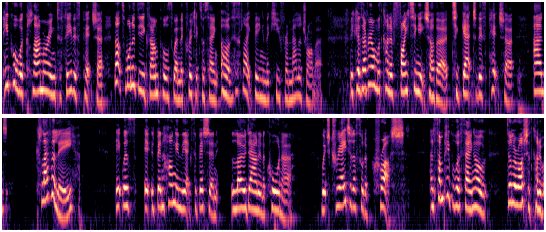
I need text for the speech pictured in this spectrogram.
people were clamoring to see this picture. That's one of the examples when the critics were saying, oh, this is like being in the queue for a melodrama. Because everyone was kind of fighting each other to get to this picture. And cleverly, it was it had been hung in the exhibition low down in a corner, which created a sort of crush. And some people were saying, oh, Delaroche has kind of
